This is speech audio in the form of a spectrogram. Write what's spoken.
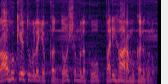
రాహుకేతువుల యొక్క దోషములకు పరిహారము కలుగును.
